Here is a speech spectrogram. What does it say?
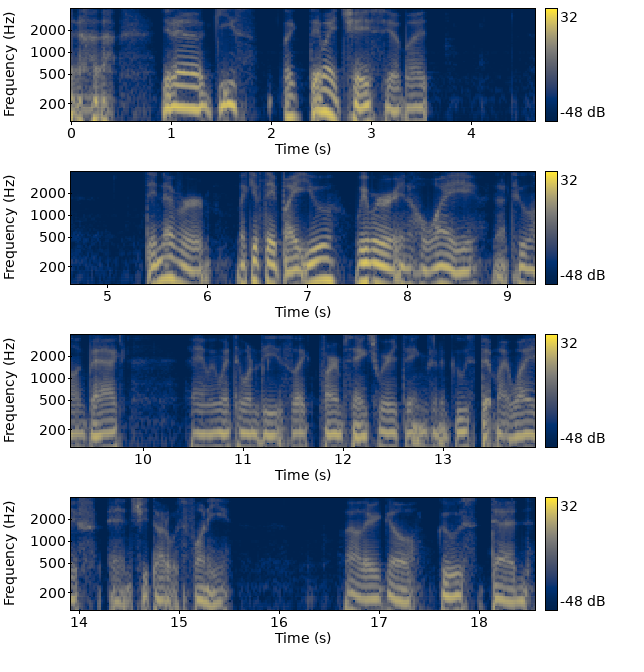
you know, geese, like, they might chase you, but they never, like, if they bite you, we were in Hawaii not too long back, and we went to one of these, like, farm sanctuary things, and a goose bit my wife, and she thought it was funny. Well, there you go. Goose dead.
